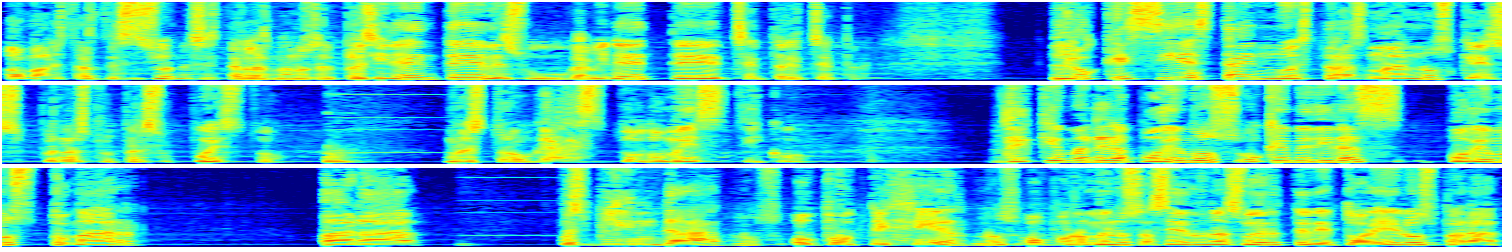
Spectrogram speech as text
tomar estas decisiones, está en las manos del presidente, de su gabinete, etcétera, etcétera. Lo que sí está en nuestras manos, que es pues, nuestro presupuesto, nuestro gasto doméstico, de qué manera podemos o qué medidas podemos tomar para pues blindarnos o protegernos o por lo menos hacer una suerte de toreros para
